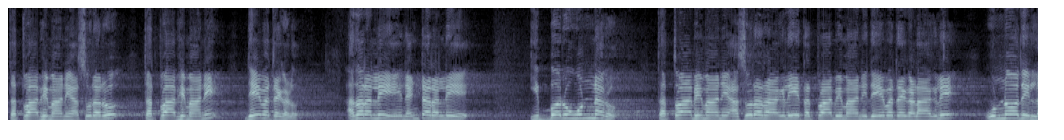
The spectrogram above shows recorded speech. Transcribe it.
ತತ್ವಾಭಿಮಾನಿ ಅಸುರರು, ತತ್ವಾಭಿಮಾನಿ ದೇವತೆಗಳು. ಅದರಲ್ಲಿ ನೆಂಟರಲ್ಲಿ ಇಬ್ಬರು ಉಣ್ಣರು. ತತ್ವಾಭಿಮಾನಿ ಅಸುರರಾಗಲಿ, ತತ್ವಾಭಿಮಾನಿ ದೇವತೆಗಳಾಗಲಿ ಉಣ್ಣೋದಿಲ್ಲ.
